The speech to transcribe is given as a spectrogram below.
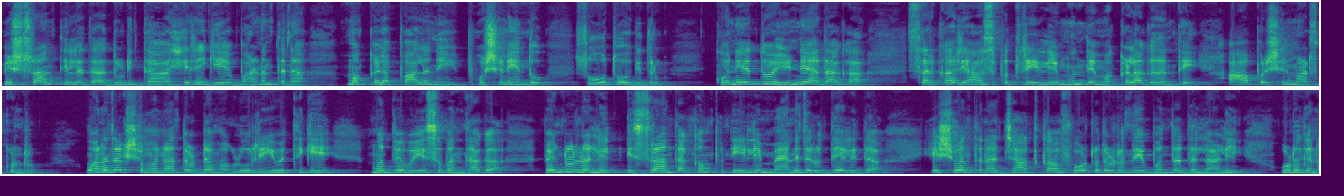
ವಿಶ್ರಾಂತಿ ಇಲ್ಲದ ದುಡಿತ, ಹೆರಿಗೆ, ಬಾಣಂತನ ಮಕ್ಕಳ ಪಾಲನೆ, ಪೋಷಣೆ ಎಂದು ಸೋತು ಹೋಗಿದ್ರು. ಕೊನೆಯದ್ದು ಹೆಣ್ಣೆ ಆದಾಗ ಸರ್ಕಾರಿ ಆಸ್ಪತ್ರೆಯಲ್ಲಿ ಮುಂದೆ ಮಕ್ಕಳಾಗದಂತೆ ಆಪರೇಷನ್ ಮಾಡಿಸ್ಕೊಂಡ್ರು. ವನಜಾಕ್ಷಮ್ಮನ ದೊಡ್ಡ ಮಗಳು ರೇವತಿಗೆ ಮದುವೆ ವಯಸ್ಸು ಬಂದಾಗ ಬೆಂಗಳೂರಿನಲ್ಲಿ ಹೆಸರಾಂತ ಕಂಪನಿಯಲ್ಲಿ ಮ್ಯಾನೇಜರ್ ಹುದ್ದೆಯಲ್ಲಿದ್ದ ಯಶವಂತನ ಜಾತಕ ಫೋಟೋದೊಡನೆ ಬಂದ ದಲ್ಲಾಳಿ, ಹುಡುಗನ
